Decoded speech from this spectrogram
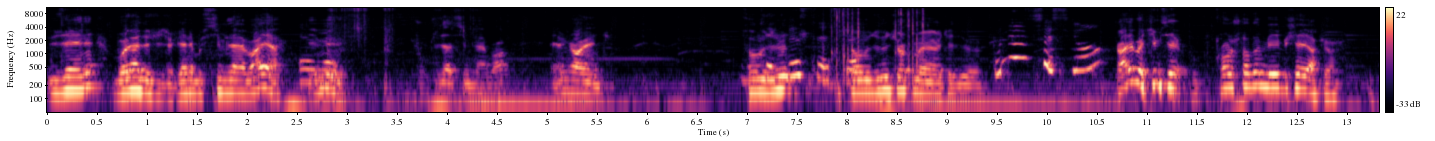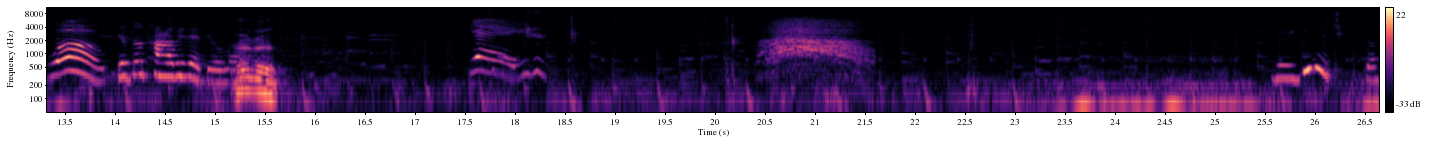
üzerine boya düşecek. Yani bu simler var ya değil mi? Evet. Çok güzel simler var. Rengarenk. Sonucunu, Tekne sesi. sonucunu çok merak ediyorum. Bu ne ses ya? Galiba kimse konuşmadığım bir bir şey yapıyor. Whoa! Ya da tabir ediyorlar. Evet. Yay! yine çıktı.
